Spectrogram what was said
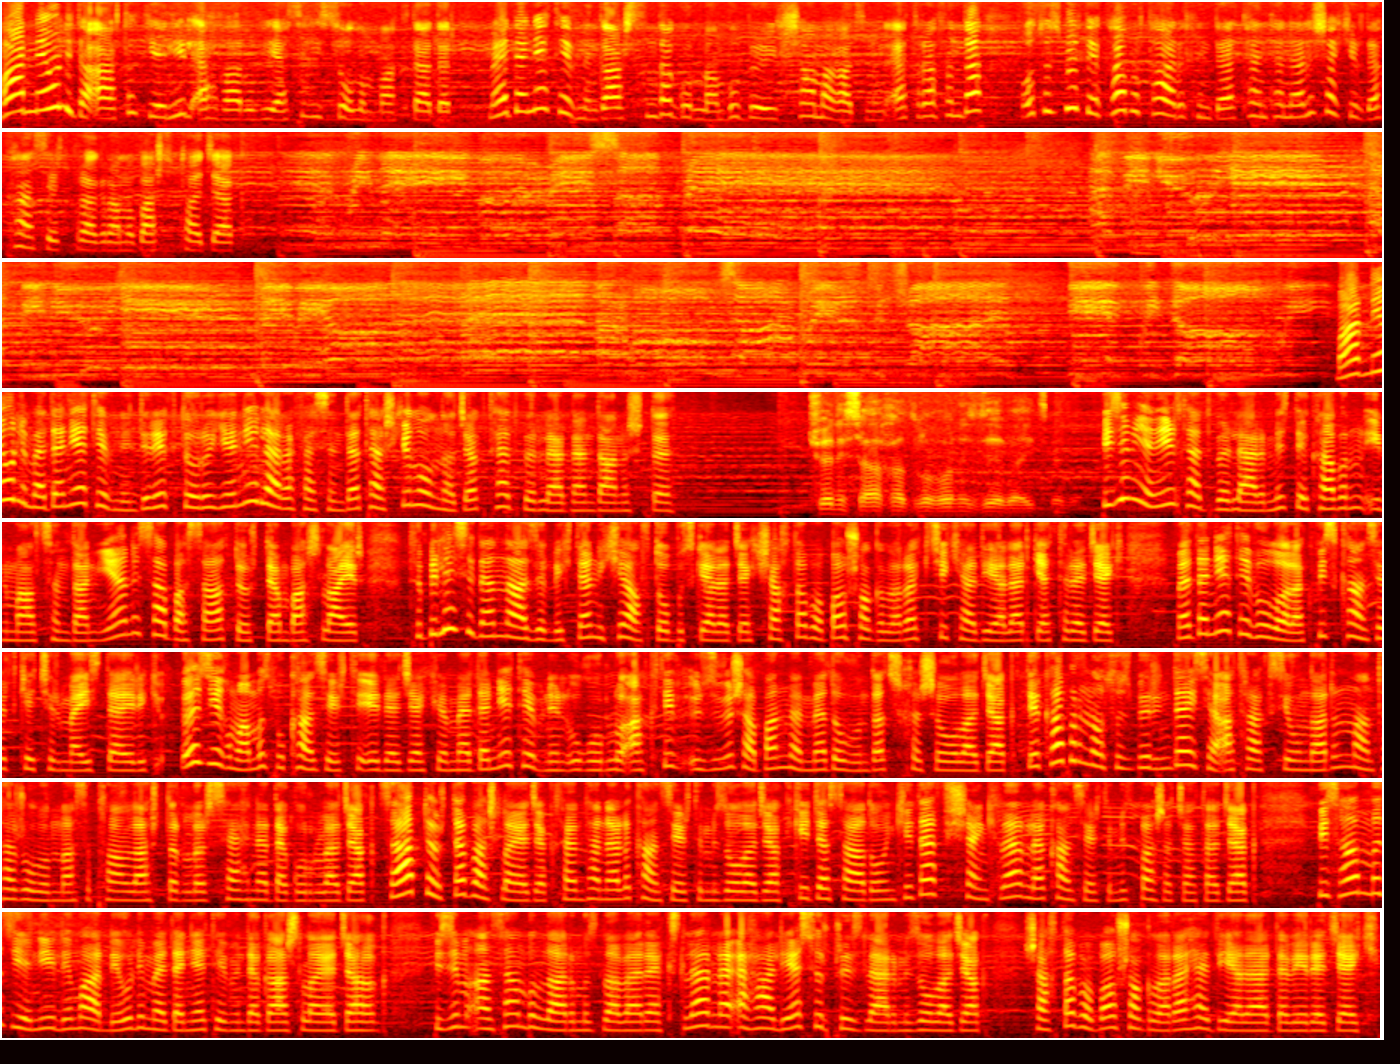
Marneoli'də artıq yeni il əhval-ruhiyyəsi hiss olunmaqdadır. Mədəniyyət evinin qarşısında qurulan bu böyük şam ağacının ətrafında 31 dekabr tarixində təntənəli şəkildə konsert proqramı baş tutacaq. Marneoli Mədəniyyət evinin direktoru yeni il ərəfəsində təşkil olunacaq tədbirlərdən danışdı. ჩვენი საახალწლო ღონისძიება იწმება. Bizim yeni il tədbirlərimiz dekabrın 26-dan, yəni sabah saat 4-dən başlayır. Tbilisidən nazirlikdən 2 avtobus gələcək. Şaxta baba uşaqlara kiçik hədiyyələr gətirəcək. Mədəniyyət evi olaraq biz konsert keçirmək istəyirik. Öz yığmamız bu konserti edəcək və Mədəniyyət evinin uğurlu aktiv üzvü Şaban Məmmədovun da çıxışı olacaq. Dekabrın 31-də isə attraksiyonların montaj olunması planlaşdırılır. Səhnə də qurulacaq. Saat 4-də başlayacaq təntənəli konsertimiz olacaq. Gecə saat 12-də fişənglərlə konsertimiz Başa çatacaq. Biz hamımız yeni ili Marleoli Mədəniyyət evində qarşılayacağıq. Bizim ansambllarımızla və rəqslərlə əhaliyə sürprizlərimiz olacaq. Şaxta baba uşaqlara hədiyyələr də verəcək.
